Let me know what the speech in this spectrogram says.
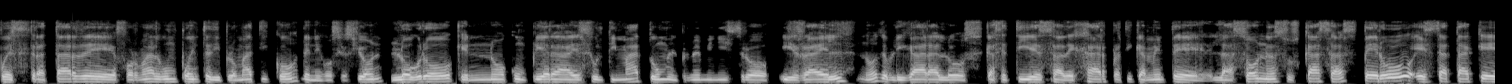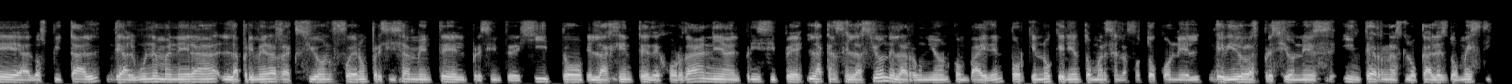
pues tratar de formar algún puente diplomático de negociación. Logró que no cumpliera ese ultimátum el primer ministro Israel, ¿no? De obligar a los casetíes a dejar prácticamente las zonas, sus casas, pero este ataque al hospital, de alguna manera, la primera reacción fueron precisamente el presidente de Egipto, el agente de Jordania, el príncipe, la cancelación de la reunión con Biden porque no querían tomarse la foto con él debido a las presiones internas, locales, domésticas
